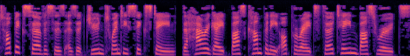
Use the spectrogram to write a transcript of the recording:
Topic services As at June 2016, the Harrogate Bus Company operates 13 bus routes.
